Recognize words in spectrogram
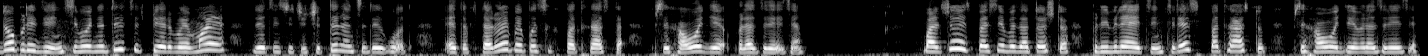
Добрый день! Сегодня 31 мая 2014 год. Это второй выпуск подкаста «Психология в разрезе». Большое спасибо за то, что проявляете интерес к подкасту «Психология в разрезе»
